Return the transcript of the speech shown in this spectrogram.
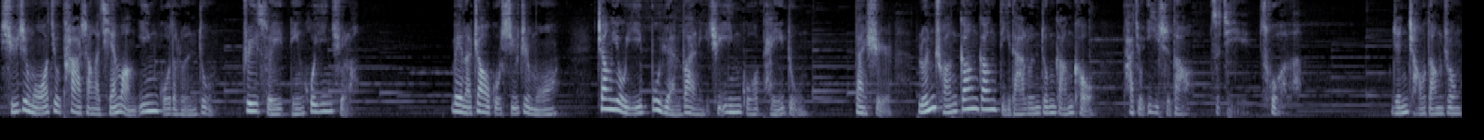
徐志摩就踏上了前往英国的轮渡，追随林徽因去了。为了照顾徐志摩，张幼仪不远万里去英国陪读。但是轮船刚刚抵达伦敦港口，他就意识到自己。错了。人潮当中，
